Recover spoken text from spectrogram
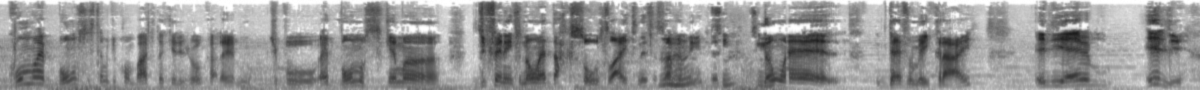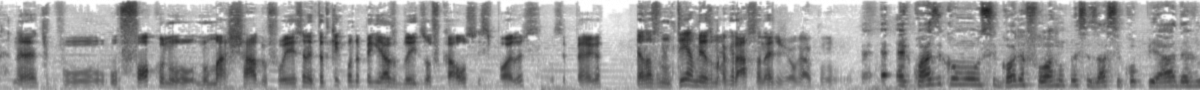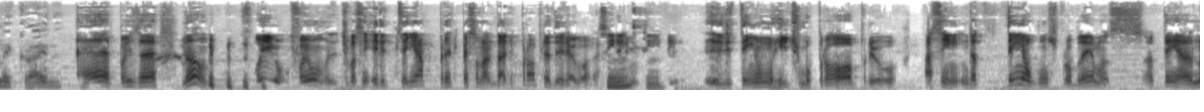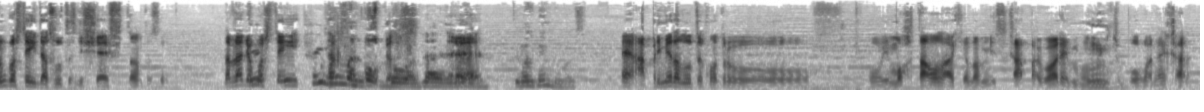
como é bom o sistema de combate daquele jogo, cara. É, tipo, é bom no esquema diferente, não é Dark Souls-like necessariamente. Uhum, sim, sim. Não é Devil May Cry. Ele é ele, né? Tipo, o foco no, no machado foi excelente. Tanto que quando eu peguei as Blades of Chaos, spoilers, você pega, elas não têm a mesma graça, né, de jogar com. É, é quase como se God of War não precisasse copiar Devil May Cry, né? É, pois é. Não, foi, foi um. Tipo assim, ele tem a personalidade própria dele agora. Sim, Ele- sim. ele tem um ritmo próprio. Assim, ainda tem alguns problemas. Tem, eu não gostei das lutas de chefe tanto, assim. Na verdade, eu Tem- gostei. Tem que são umas poucas. boas, vai, É. vai. Tem umas bem boas. É, a primeira luta contra o, o Imortal lá, que o nome me escapa agora, é muito boa, né, cara?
